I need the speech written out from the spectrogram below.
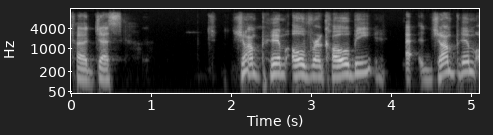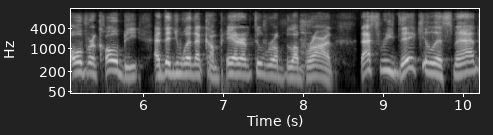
to just jump him over Kobe uh, jump him over Kobe, and then you want to compare him to LeBron. That's ridiculous, man.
